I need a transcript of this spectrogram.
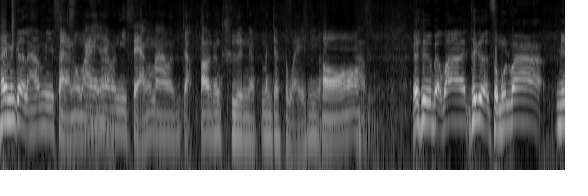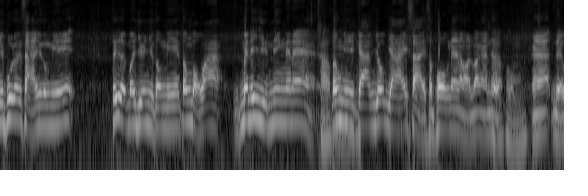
ให้มันเกิดอะไรครับ มีแสงออกมาให้อย่างให้เงี้ยมันมีแสงมาจากตอนกลางคืนเนี่ยมันจะสวยพี่อ๋อ ครับ ก็คือแบบว่าถ้าเกิดสมมุติว่ามีผู้โดยสารอยู่ตรงนี้ ถ้าเกิดมายืนอยู่ตรงนี้ต้องบอกว่าไม่ได้ยืนนิ่งแน่ครับๆ ต้องมีการโยกย้ายสายสะโพกแน่นอนว่างั้นเถคอะรับผม นะฮะเดี๋ยว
